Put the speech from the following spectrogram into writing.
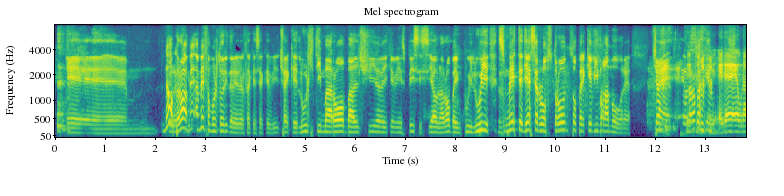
e... No, però a me, a me, fa molto ridere in realtà che, sia Kevin, cioè che l'ultima roba al cinema di Kevin Spacey sia una roba in cui lui smette di essere lo stronzo perché viva l'amore. Cioè, è una roba sì, che... Sì. Ed è una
